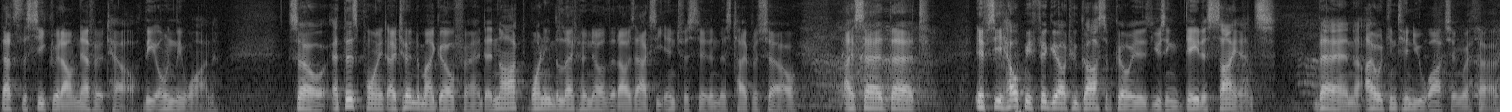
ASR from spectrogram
That's the secret I'll never tell, the only one. So at this point, I turned to my girlfriend, and not wanting to let her know that I was actually interested in this type of show, I said that if she helped me figure out who Gossip Girl is using data science, then I would continue watching with her.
